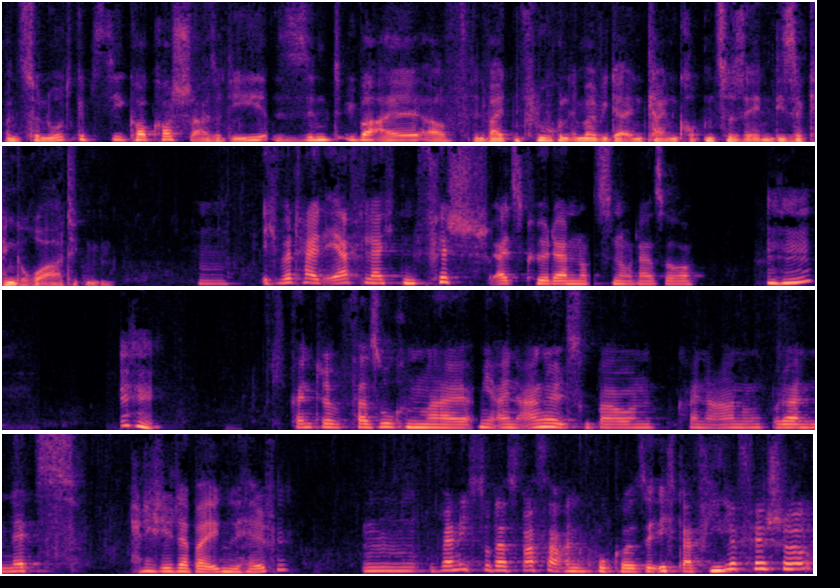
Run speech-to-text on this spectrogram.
Und zur Not gibt's die Kokosch, also die sind überall auf den weiten Fluren immer wieder in kleinen Gruppen zu sehen, diese Känguruartigen. Hm. Ich würde halt eher vielleicht einen Fisch als Köder nutzen oder so. Mhm. Mhm. Ich könnte versuchen, mal mir eine Angel zu bauen. Keine Ahnung. Oder ein Netz. Kann ich dir dabei irgendwie helfen? Hm, Wenn ich so das Wasser angucke, sehe ich da viele Fische?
